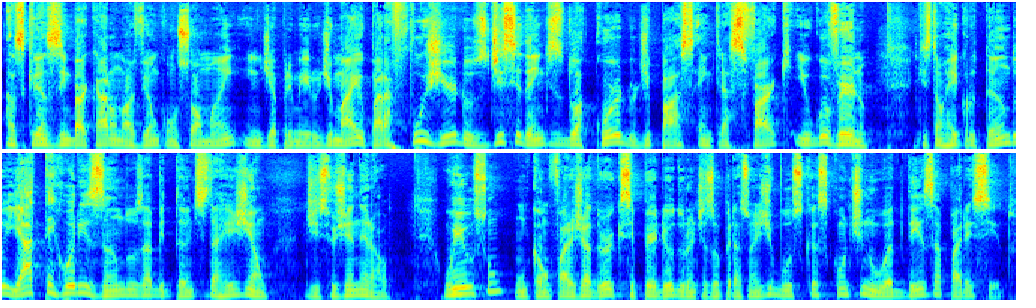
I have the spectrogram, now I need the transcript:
As crianças embarcaram no avião com sua mãe em dia 1 de maio para fugir dos dissidentes do acordo de paz entre as Farc e o governo, que estão recrutando e aterrorizando os habitantes da região, disse o general. Wilson, um cão farejador que se perdeu durante as operações de buscas, continua desaparecido.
